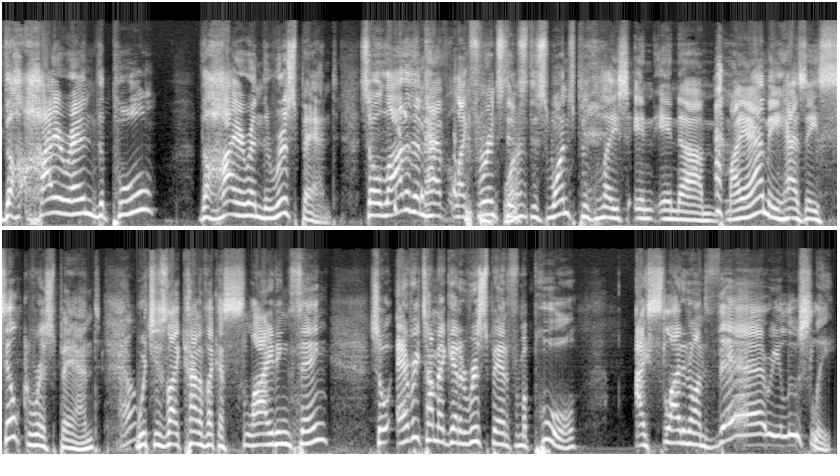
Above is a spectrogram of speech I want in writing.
the higher end the pool, the higher end the wristband. So a lot of them have, like for instance, What? this one place in in um, Miami has a silk wristband, which is like kind of like a sliding thing. So every time I get a wristband from a pool, I slide it on very loosely.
